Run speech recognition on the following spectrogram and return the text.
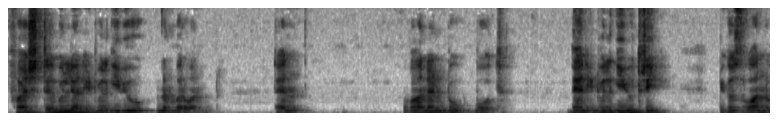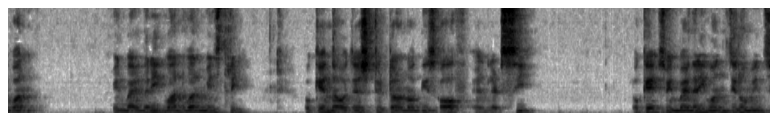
first boolean it will give you number one. Then one and two both. Then it will give you three. Because one one. In binary one one means three. Okay? Now just turn off this off and let's see okay so in binary 1 0 means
